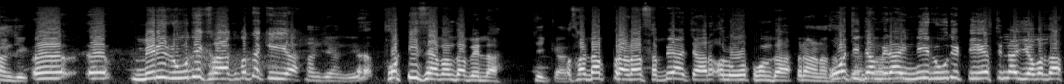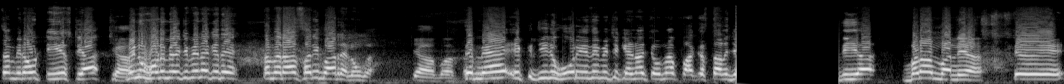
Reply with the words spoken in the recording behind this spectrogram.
ਹਾਂਜੀ। ਮੇਰੀ ਰੂਹ ਦੀ ਖੁਰਾਕ ਪਤਾ ਕੀ ਆ? ਹਾਂਜੀ ਹਾਂਜੀ। 47 ਦਾ ਵੇਲਾ। ਠੀਕ ਆ। ਸਾਡਾ ਪੁਰਾਣਾ ਸੱਭਿਆਚਾਰ ਅਲੋਪ ਹੁੰਦਾ। ਪੁਰਾਣਾ ਉਹ ਚੀਜ਼ਾਂ ਮੇਰਾ ਇੰਨੀ ਰੂਹ ਦੀ ਟੇਸਟ ਇੰਨਾ ਜ਼ਬਰਦਸਤ ਆ ਮੇਰਾ ਉਹ ਟੇਸਟ ਆ। ਮੈਨੂੰ ਹੁਣ ਮਿਲ ਜਵੇ ਨਾ ਕਿਤੇ ਤਾਂ ਮੈਂ ਰਾਤ ਸਾਰੀ ਬਾਹਰ ਰਹਿ ਲਊਂਗਾ। ਕੀ ਬਾਤ ਤੇ ਮੈਂ ਇੱਕ ਚੀਜ਼ ਹੋਰ ਇਹਦੇ ਵਿੱਚ ਕਹਿਣਾ ਚਾਹੁੰਦਾ ਪਾਕਿਸਤਾਨ ਦੀ ਆ ਬੜਾ ਮੰਨਿਆ। ਤੇ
